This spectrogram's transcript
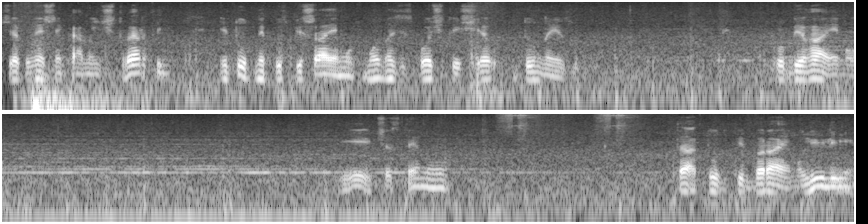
ще конечний камінь четвертий. І тут не поспішаємо, можна зіскочити ще донизу. Пробігаємо і частину. Так, тут підбираємо лілії,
